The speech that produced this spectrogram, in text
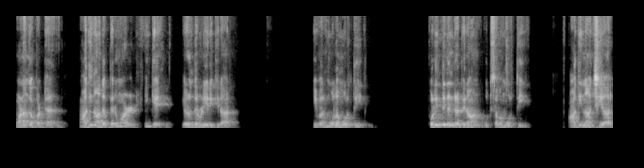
வணங்கப்பட்ட ஆதிநாத பெருமாள் இங்கே எழுந்தருளி இருக்கிறார் இவர் மூலமூர்த்தி பொலிந்து நின்ற பிரான் உற்சவமூர்த்தி ஆதிநாச்சியார்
